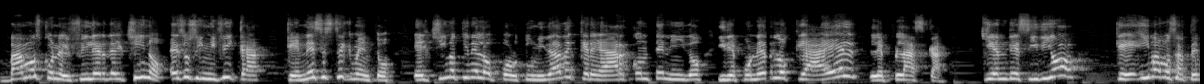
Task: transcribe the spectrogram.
Vamos con el filler del chino. Eso significa que en ese segmento el chino tiene la oportunidad de crear contenido y de poner lo que a él le plazca. Quien decidió que íbamos a te-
